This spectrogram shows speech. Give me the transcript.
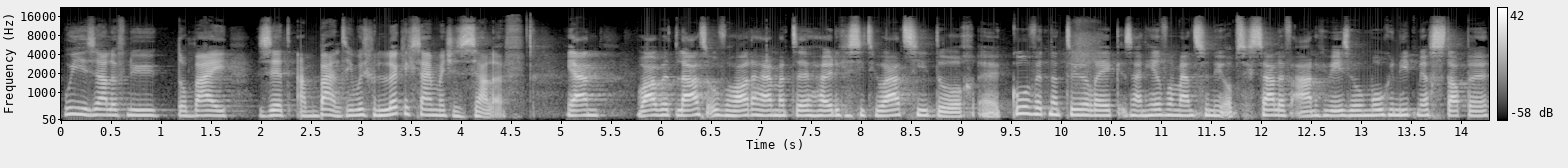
hoe je zelf nu erbij zit en bent. Je moet gelukkig zijn met jezelf. Ja, en waar we het laatst over hadden hè, met de huidige situatie door uh, COVID natuurlijk, zijn heel veel mensen nu op zichzelf aangewezen. We mogen niet meer stappen.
